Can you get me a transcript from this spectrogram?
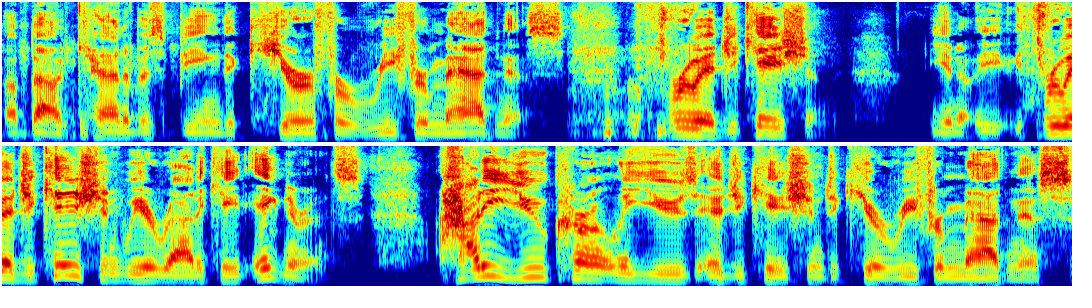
about cannabis being the cure for reefer madness through education you know, through education, we eradicate ignorance. How do you currently use education to cure reefer madness?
